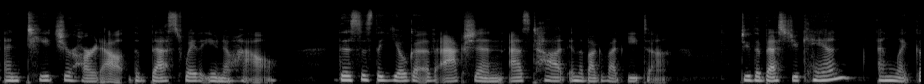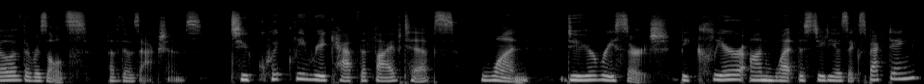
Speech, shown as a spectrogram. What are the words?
and teach your heart out the best way that you know how. This is the yoga of action as taught in the Bhagavad Gita. Do the best you can and let go of the results of those actions. To quickly recap the five tips one, do your research, be clear on what the studio is expecting,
